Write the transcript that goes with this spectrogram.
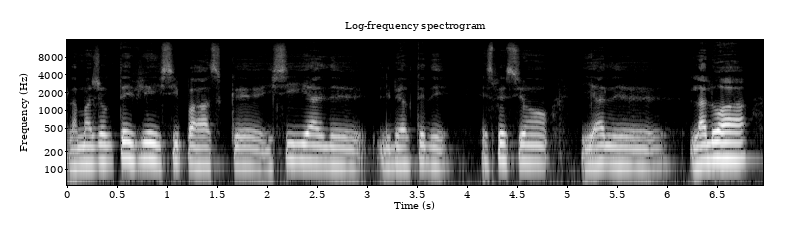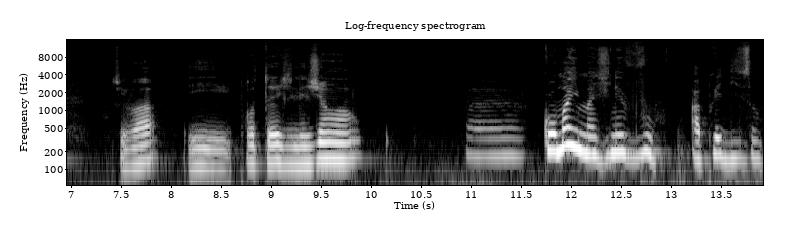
la majorité vient ici parce que ici il y a la liberté d'expression, il y a le, la loi, tu vois, il protège les gens. Euh, Comment imaginez-vous après 10 ans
